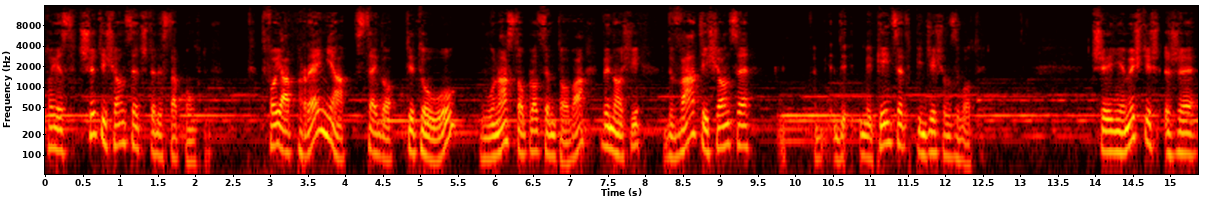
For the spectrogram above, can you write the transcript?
to jest 3400 punktów. Twoja premia z tego tytułu 12% wynosi 2550 zł. Czy nie myślisz, że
